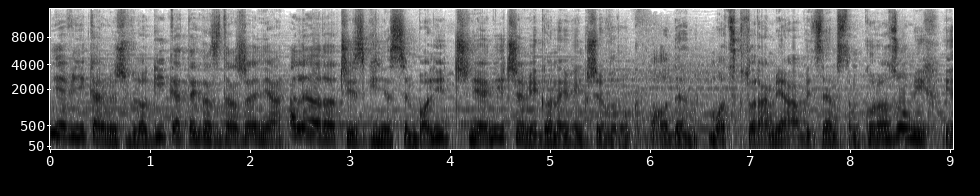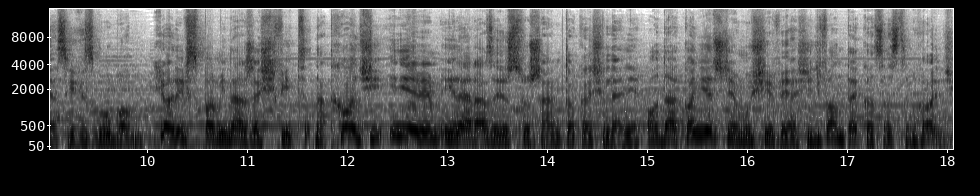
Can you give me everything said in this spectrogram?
Nie wnikam już w logikę tego zdarzenia, ale Orochi zginie symbolicznie, niczym jego największy wróg Oden. Moc, która miała być zemstą Kurozumich, jest ich zgubą. Hiyori wspomina, że świt nadchodzi i nie wiem ile razy już słyszałem to określenie. Oda koniecznie musi wyjaśnić wątek, o co z tym chodzi.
